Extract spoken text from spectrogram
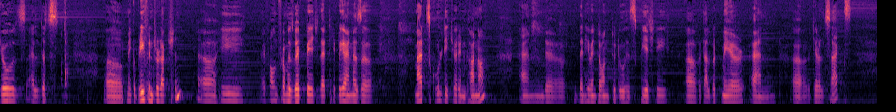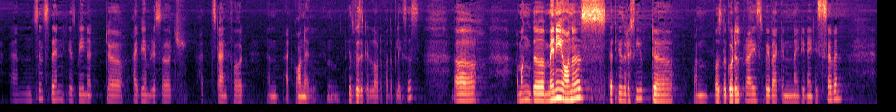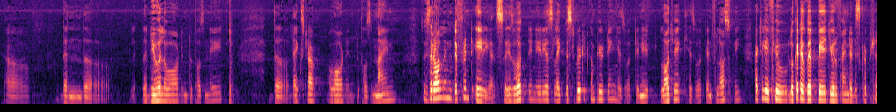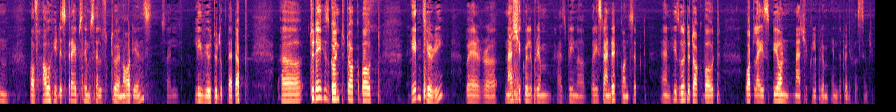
Joe's, I'll just uh, make a brief introduction. Uh, he, I found from his webpage that he began as a math school teacher in Ghana, and uh, then he went on to do his PhD uh, with Albert Meyer and uh, Gerald Sacks. And since then, he has been at IBM Research, at Stanford, and at Cornell. And he's visited a lot of other places. Uh, among the many honors that he has received, uh, one was the Gödel Prize way back in 1997, uh, then the, the Newell Award in 2008, the Dijkstra Award in 2009. So these are all in different areas. So he's worked in areas like distributed computing, he's worked in logic, he's worked in philosophy. Actually, if you look at his web page, you'll find a description of how he describes himself to an audience. So I'll leave you to look that up. Uh, today he's going to talk about game theory, where uh, Nash equilibrium has been a very standard concept, and he's going to talk about what lies beyond Nash equilibrium in the 21st century.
